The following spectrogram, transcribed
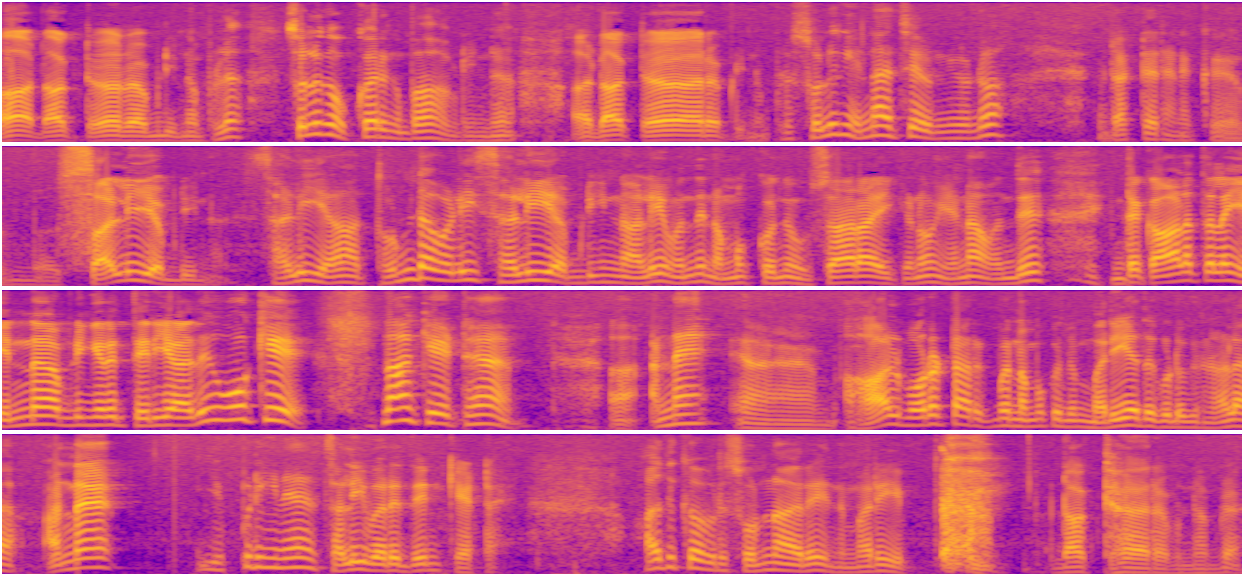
ஆ டாக்டர் அப்படின்னப்புல சொல்லுங்கள் உட்காருங்கப்பா அப்படின்னு "ஆ, டாக்டர் அப்படின்னப்புல சொல்லுங்கள் என்னாச்சு? அப்படின்னு டாக்டர் எனக்கு சளி அப்படின்னு. சளியா? தொண்டை வலி சளி அப்படின்னாலே வந்து நமக்கு கொஞ்சம் உஷாராயிக்கணும். ஏன்னா வந்து இந்த காலத்தில் என்ன அப்படிங்கிறது தெரியாது. ஓகே நான் கேட்டேன். அண்ணே ஆள் மொரட்டாக இருக்கும்போது நமக்கு கொஞ்சம் மரியாதை கொடுக்குறனால அண்ணே எப்படிங்கண்ணே சளி வருதுன்னு கேட்டேன். அதுக்கு அவர் சொன்னார் இந்த மாதிரி டாக்டர் அப்படின்னு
